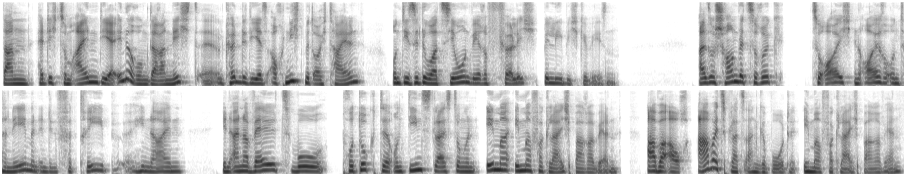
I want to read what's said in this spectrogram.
dann hätte ich zum einen die Erinnerung daran nicht äh, und könnte die jetzt auch nicht mit euch teilen und die Situation wäre völlig beliebig gewesen. Also schauen wir zurück zu euch in eure Unternehmen, in den Vertrieb hinein, in einer Welt, wo Produkte und Dienstleistungen immer, immer vergleichbarer werden, aber auch Arbeitsplatzangebote immer vergleichbarer werden,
